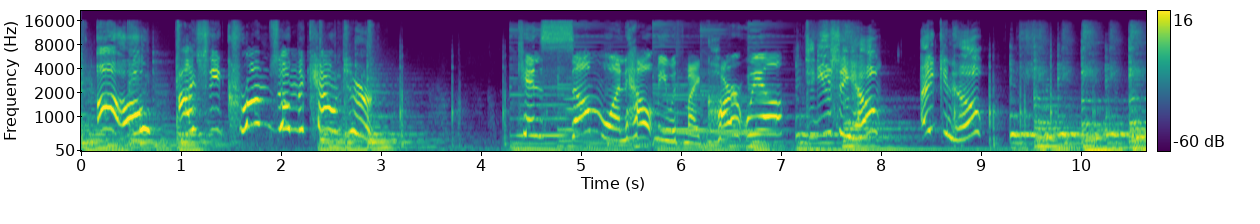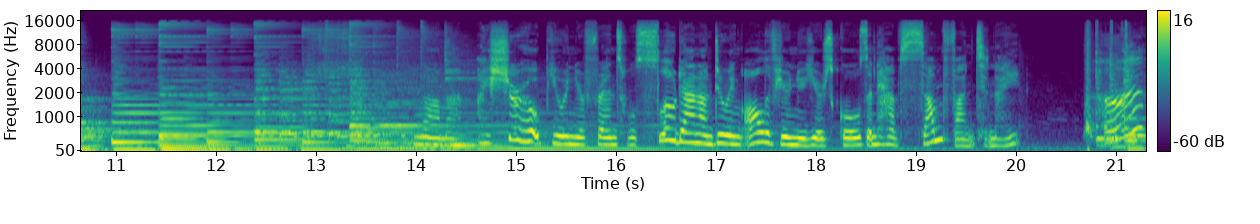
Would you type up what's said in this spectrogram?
Uh-oh! I see crumbs on the counter! Can someone help me with my cartwheel? Did you say help? I can help. Hope you and your friends will slow down on doing all of your New Year's goals and have some fun tonight. Huh?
